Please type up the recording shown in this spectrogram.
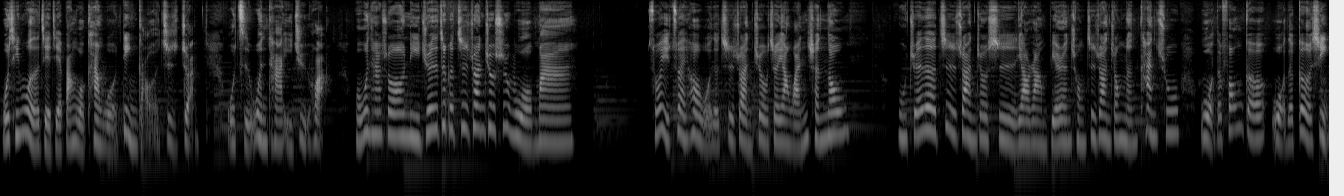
我请我的姐姐帮我看我定稿的自传，我只问她一句话，我问她说：“你觉得这个自传就是我吗？”所以最后我的自传就这样完成喽。我觉得自传就是要让别人从自传中能看出我的风格、我的个性，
